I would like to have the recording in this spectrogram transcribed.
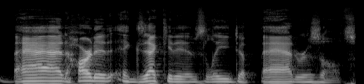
bad-hearted executives lead to bad results.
